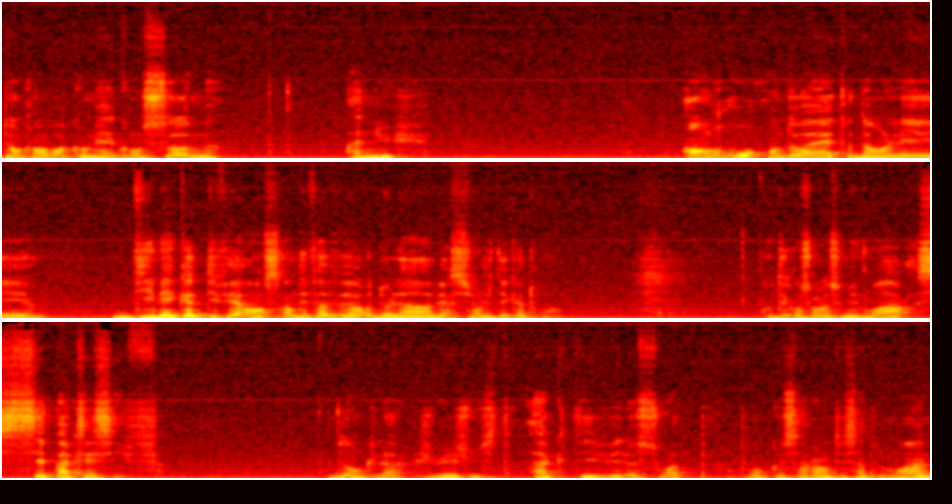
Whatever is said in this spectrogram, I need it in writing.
Donc on va voir combien elle consomme à nu. En gros, on doit être dans les 10 mégas de différence en défaveur de la version GTK 3. Côté consommation mémoire, c'est pas excessif. Donc là, je vais juste activer le swap pour que ça ralentisse un peu moins.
